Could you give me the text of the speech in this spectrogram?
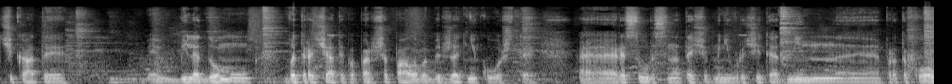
чекати біля дому, витрачати, по-перше, паливо, бюджетні кошти, е, ресурси на те, щоб мені вручити адмінпротокол.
